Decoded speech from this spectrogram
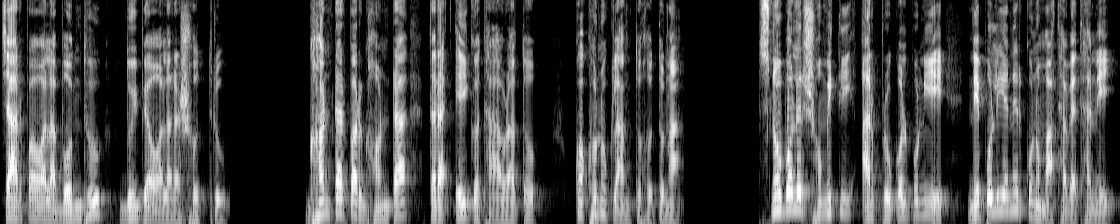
চার পাওয়ালা বন্ধু, দুই পাওয়ালারা শত্রু। ঘণ্টার পর ঘণ্টা তারা এই কথা আওড়াত, কখনো ক্লান্ত হতো না। স্নোবলের সমিতি আর প্রকল্প নিয়ে নেপোলিয়নের কোনো মাথা ব্যথা নেই।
